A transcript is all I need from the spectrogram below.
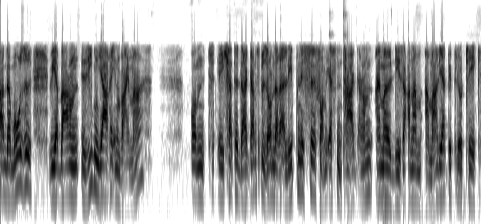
an der Mosel. Wir waren sieben Jahre in Weimar und ich hatte da ganz besondere Erlebnisse vom ersten Tag an. Einmal diese Anna Amalia Bibliothek,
